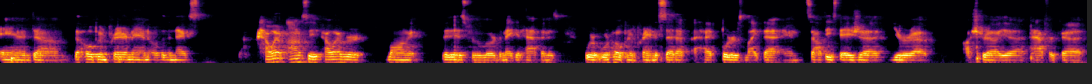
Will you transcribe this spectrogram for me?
And um, the hope and prayer, man, over the next, however, honestly, however long it, it is for the Lord to make it happen is we're, we're hoping and praying to set up a headquarters like that in Southeast Asia, Europe, Australia, Africa,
